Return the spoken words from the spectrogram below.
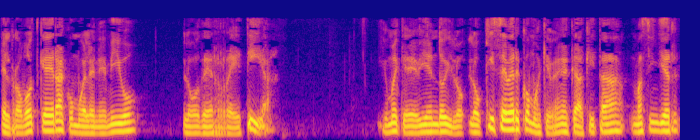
el robot que era como el enemigo lo derretía. Yo me quedé viendo y lo, quise ver como que ven acá, aquí está Massinger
